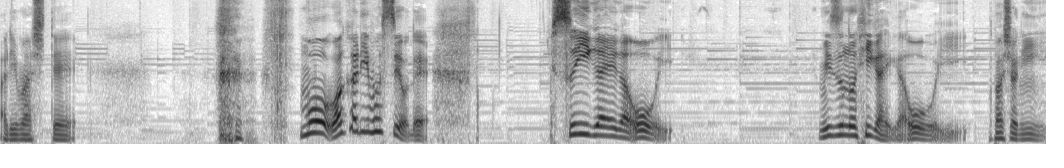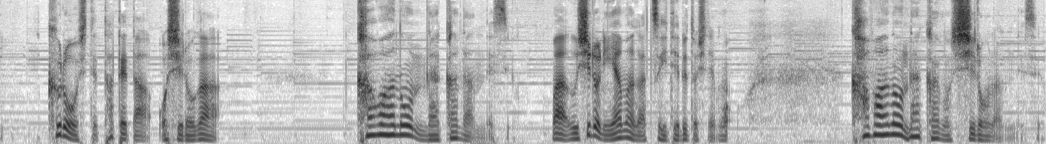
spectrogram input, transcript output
ありまして もう分かりますよね。水害が多い水の被害が多い場所に苦労して建てたお城が川の中なんですよ。まあ、後ろに山がついてるとしても、川の中の城なんですよ。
